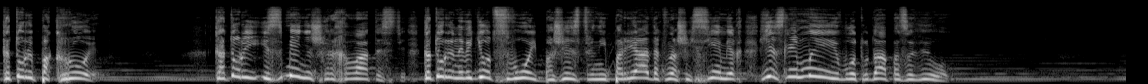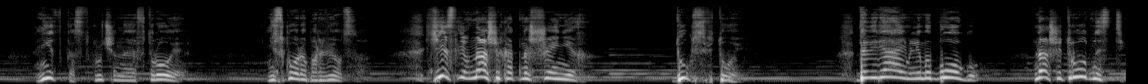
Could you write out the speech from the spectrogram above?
который покроет, который изменит шероховатости, который наведет свой божественный порядок в наших семьях, если мы его туда позовем. Нитка, скрученная втрое, не скоро порвется. Если в наших отношениях Дух Святой, доверяем ли мы Богу наши трудности,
